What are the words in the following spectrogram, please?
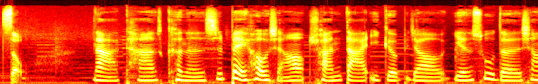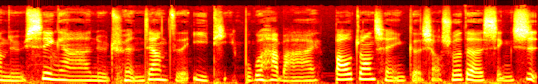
走。那他可能是背后想要传达一个比较严肃的，像女性啊、女权这样子的议题，不过他把它包装成一个小说的形式。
